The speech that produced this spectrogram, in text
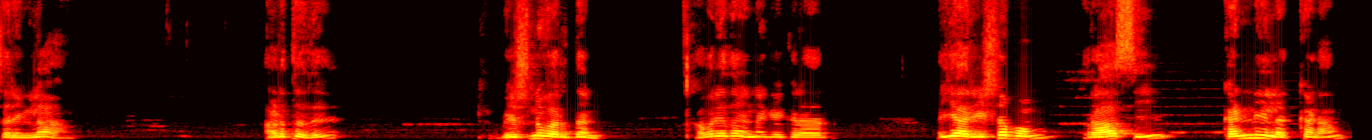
சரிங்களா? அடுத்தது விஷ்ணுவர்தன். அவரே தான் என்ன கேட்குறார்? ஐயா ரிஷபம் ராசி கன்னி லக்கணம்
